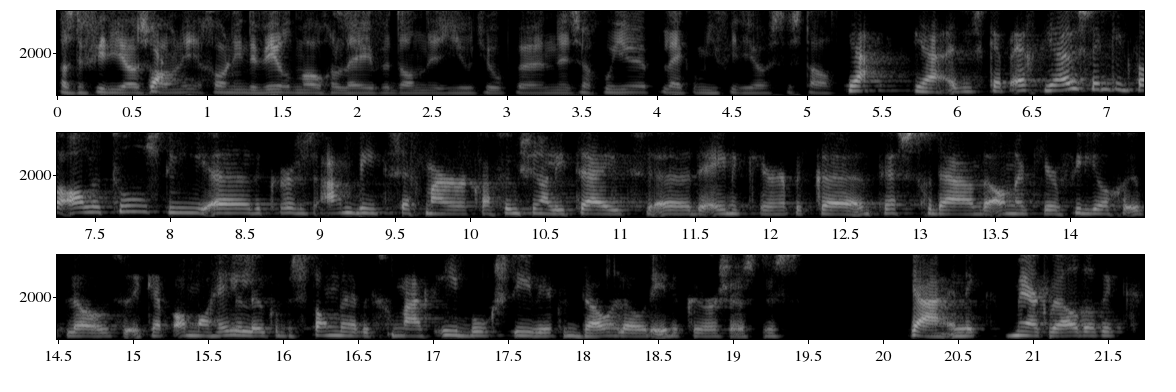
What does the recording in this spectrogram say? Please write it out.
Als de video's ja. gewoon, gewoon in de wereld mogen leven, dan is YouTube uh, net zo'n goede plek om je video's te starten. Ja, ja, dus ik heb echt juist denk ik wel alle tools die uh, de cursus aanbiedt, zeg maar, qua functionaliteit. Uh, de ene keer heb ik een test gedaan, de andere keer video geüpload. Ik heb allemaal hele leuke bestanden heb ik gemaakt, e-books die je weer kunt downloaden in de cursus. Dus ja, en ik merk wel dat ik,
